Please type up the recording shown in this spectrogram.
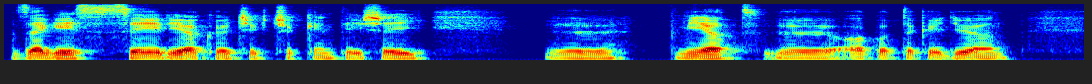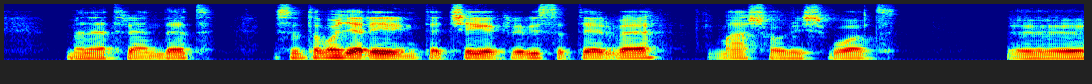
az egész széria költségcsökkentései miatt alkottak egy olyan menetrendet. Viszont a magyar érintettségekre visszatérve, máshol is volt ö,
